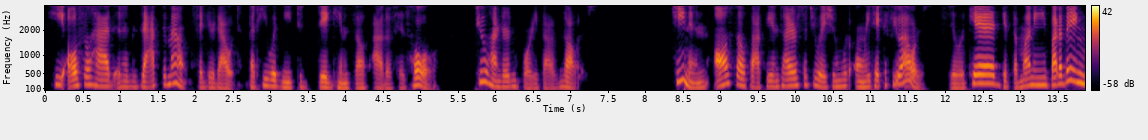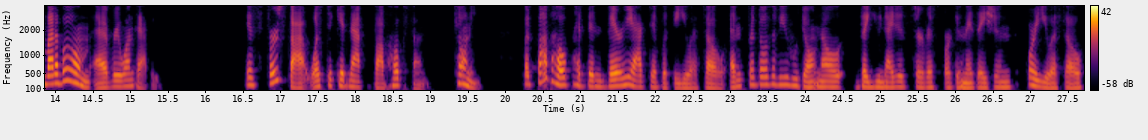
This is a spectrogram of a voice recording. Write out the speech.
He also had an exact amount figured out that he would need to dig himself out of his hole $240,000. Keenan also thought the entire situation would only take a few hours. Steal a kid, get the money, bada bing, bada boom, everyone's happy. His first thought was to kidnap Bob Hope's son, Tony. But Bob Hope had been very active with the USO, and for those of you who don't know, the United Service Organizations, or USO,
